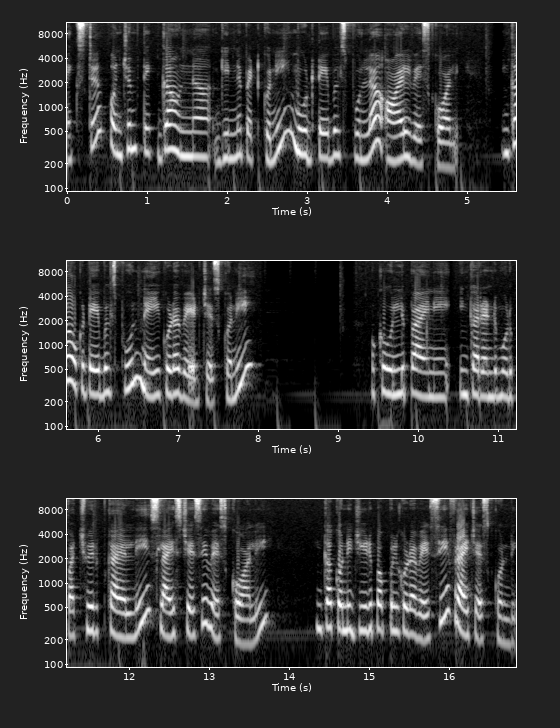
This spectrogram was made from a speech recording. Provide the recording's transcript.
నెక్స్ట్ కొంచెం థిక్గా ఉన్న గిన్నె పెట్టుకొని మూడు టేబుల్ స్పూన్ల ఆయిల్ వేసుకోవాలి. ఇంకా ఒక టేబుల్ స్పూన్ నెయ్యి కూడా వేడి చేసుకొని ఒక ఉల్లిపాయని ఇంకా రెండు మూడు పచ్చిమిరపకాయల్ని స్లైస్ చేసి వేసుకోవాలి. ఇంకా కొన్ని జీడిపప్పులు కూడా వేసి ఫ్రై చేసుకోండి.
